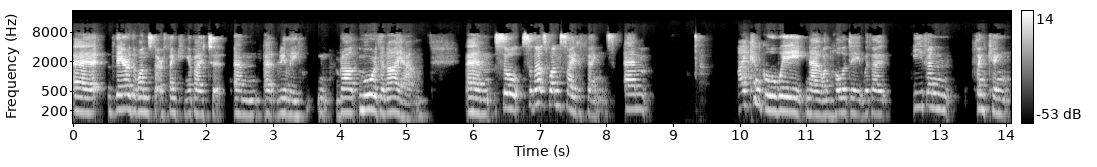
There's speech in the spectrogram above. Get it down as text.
Uh, they're the ones that are thinking about it and uh, really more than I am. Um, so, so that's one side of things. Um, I can go away now on holiday without even thinking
